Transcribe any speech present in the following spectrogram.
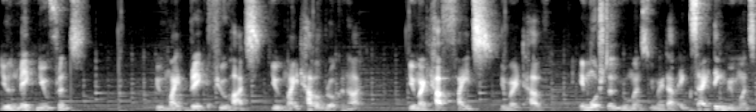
You'll make new friends. You might break a few hearts. You might have a broken heart. You might have fights. You might have emotional moments you might have exciting moments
